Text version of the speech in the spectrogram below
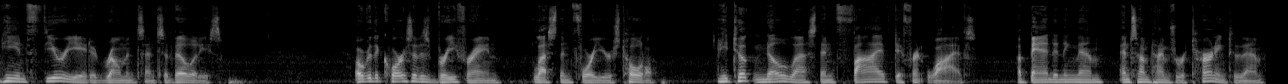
he infuriated Roman sensibilities. Over the course of his brief reign, less than four years total, he took no less than five different wives, abandoning them and sometimes returning to them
